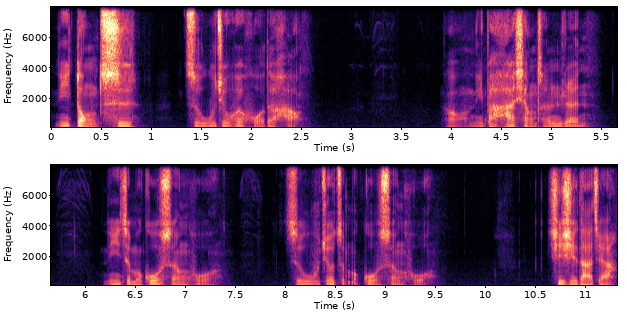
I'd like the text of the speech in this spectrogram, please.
你懂吃，植物就会活得好。哦你把它想成人你怎么过生活植物就怎么过生活。谢谢大家。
